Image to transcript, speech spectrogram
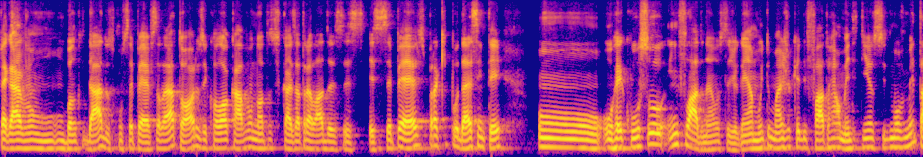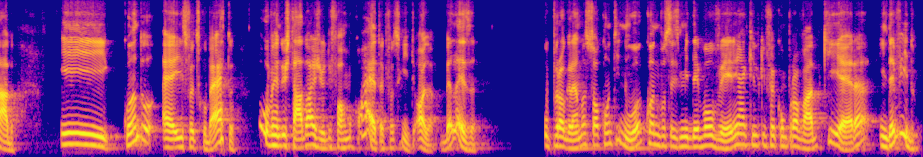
pegavam um banco de dados com CPFs aleatórios e colocavam notas fiscais atreladas a esses, esses CPFs para que pudessem ter um, um recurso inflado, né? Ou seja, ganhar muito mais do que de fato realmente tinha sido movimentado. E quando é, isso foi descoberto, o governo do estado agiu de forma correta, que foi o seguinte: olha, beleza, o programa só continua quando vocês me devolverem aquilo que foi comprovado que era indevido.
